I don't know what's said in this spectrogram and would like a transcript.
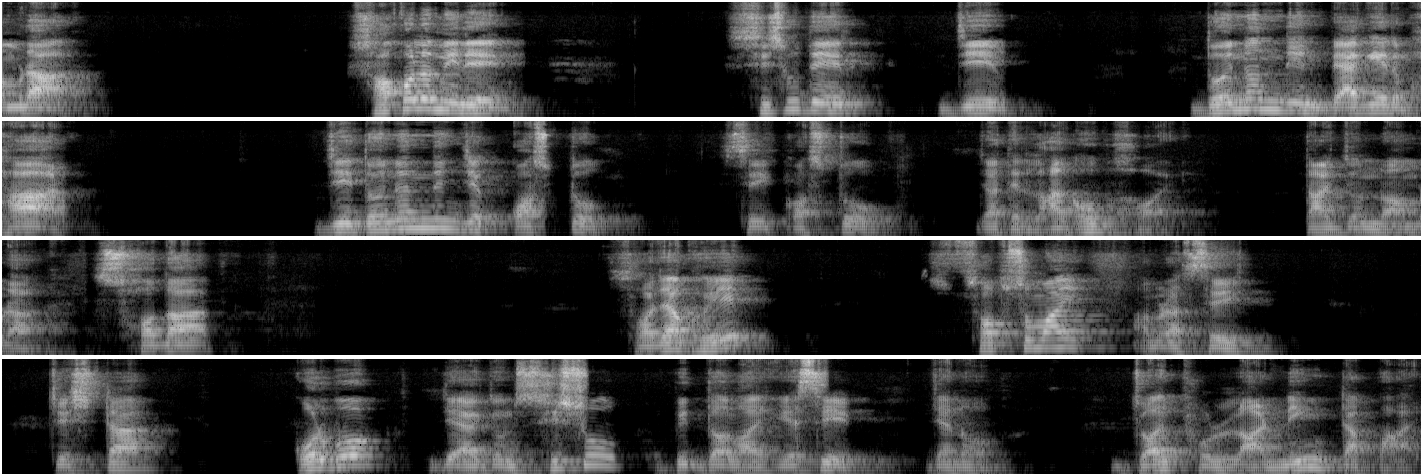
আমরা সকলে মিলে শিশুদের যে দৈনন্দিন ব্যাগের ভার, যে দৈনন্দিন যে কষ্ট, সেই কষ্ট যাতে লাঘব হয়, তার জন্য আমরা সদা সজাগ হয়ে সবসময় আমরা সেই চেষ্টা করব যে একজন শিশু বিদ্যালয়ে এসে যেন জয়ফুল লার্নিংটা পায়।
